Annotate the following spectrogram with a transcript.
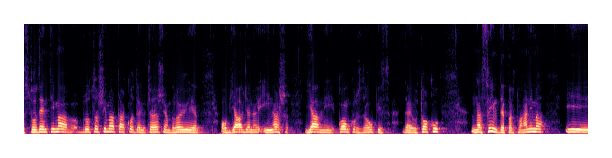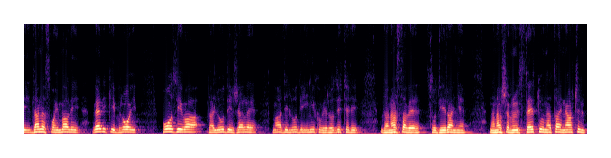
studentima, Brucošima, tako da jučerašnjem broju je objavljeno i naš javni konkurs za upis da je u toku na svim departmanima i danas smo imali veliki broj poziva da ljudi žele, mladi ljudi i njihovi roditelji, da nastave studiranje na našem universitetu. Na taj način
